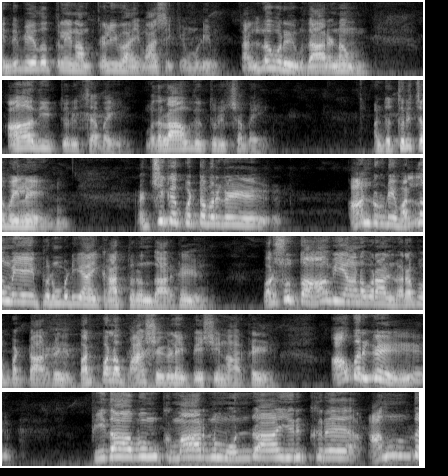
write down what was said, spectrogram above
என்று வேதத்திலே நாம் தெளிவாய் வாசிக்க முடியும். நல்ல ஒரு உதாரணம் ஆதி திருச்சபை முதலாவது திருச்சபை. அந்த திருச்சபையிலே ரட்சிக்கப்பட்டவர்கள் ஆண்டருடைய வல்லமையை பெறும்படியாய் காத்திருந்தார்கள். பரிசுத்த ஆவியானவரால் நிரப்பப்பட்டார்கள். பற்பல பாஷைகளை பேசினார்கள். அவர்கள் பிதாவும் குமாரனும் ஒன்றாயிருக்கிற அந்த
